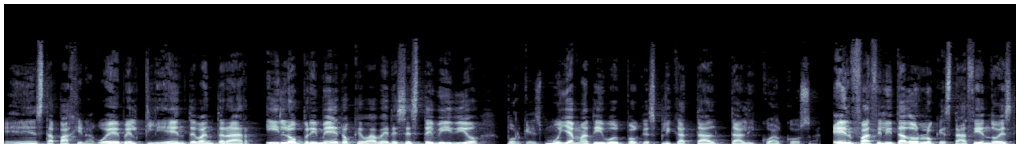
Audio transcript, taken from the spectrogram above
En esta página web el cliente va a entrar y lo primero que va a ver es este vídeo porque es muy llamativo y porque explica tal, tal y cual cosa. El facilitador lo que está haciendo es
